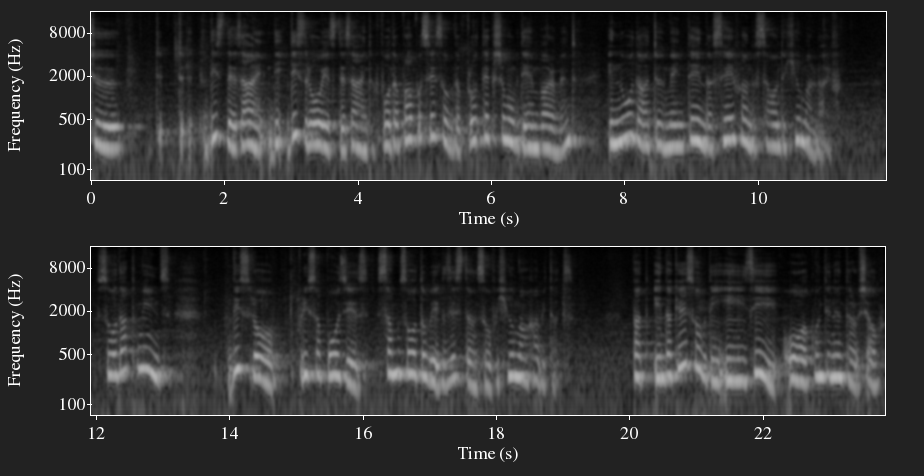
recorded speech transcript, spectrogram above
to, to, to, this design. This law is designed for the purposes of the protection of the environment, in order to maintain the safe and sound human life. So that means this law presupposes some sort of existence of human habitats. But in the case of the EEZ or continental shelf,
